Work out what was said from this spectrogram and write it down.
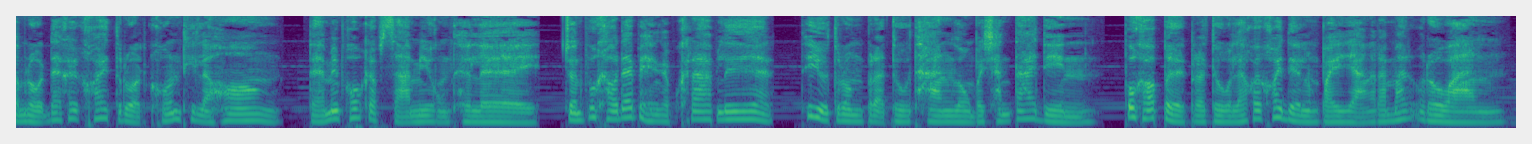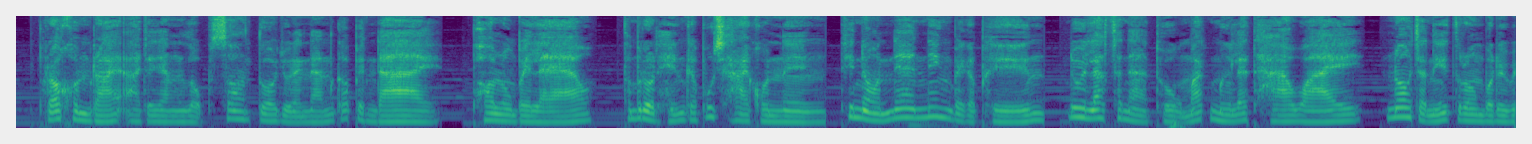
ตำรวจได้ค่อย ๆ ตรวจค้นทีละห้อง แต่ไม่พบกับสามีของเธอเลย จนพวกเขาได้ไปเห็นกับคราบเลือด ที่อยู่ตรงประตูทางลงไปชั้นใต้ดิน พวกเขาเปิดประตูแล้วค่อย ๆ เดินลงไปอย่างระมัดระวัง เพราะคนร้ายอาจจะยังหลบซ่อนตัวอยู่ในนั้นก็เป็นได้ พอลงไปแล้ว ตำรวจเห็นกับผู้ชายคนหนึ่งที่นอนแน่นิ่งไปกับพื้น ด้วยลักษณะถูกมัดมือและเท้าไว้ นอกจากนี้ตรงบริเว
